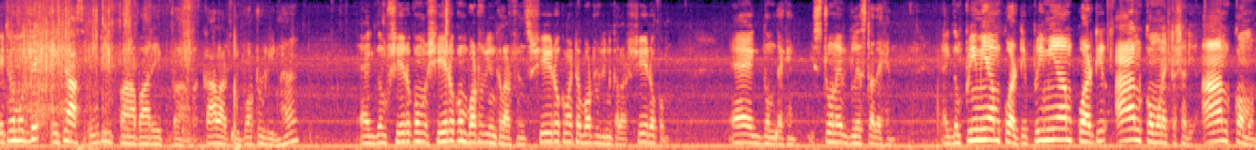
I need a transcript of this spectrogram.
এটার মধ্যে এটা আছে। ওরি বাবা রে বাবা কালার কি? বটল গ্রিন হ্যাঁ? একদম সেরকম সেরকম বটল গ্রিন কালার ফ্রেন্ডস সেই রকম একটা বটল গ্রিন কালার সেই রকম একদম দেখেন স্টোনের গ্লেসটা দেখেন। একদম প্রিমিয়াম কোয়ালিটি, প্রিমিয়াম কোয়ালিটির আনকমন একটা শাড়ি আনকমন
